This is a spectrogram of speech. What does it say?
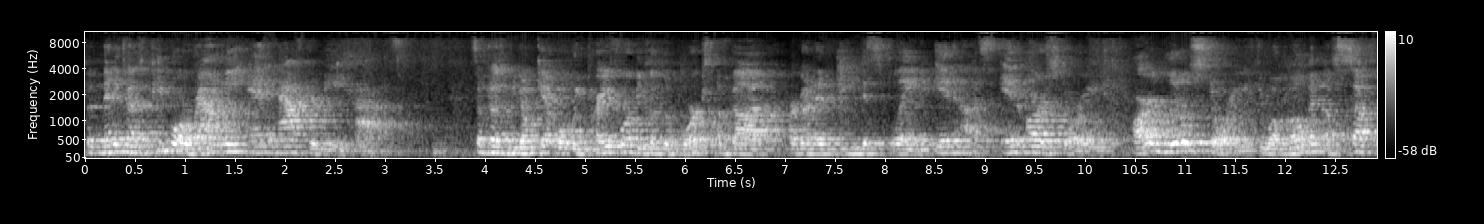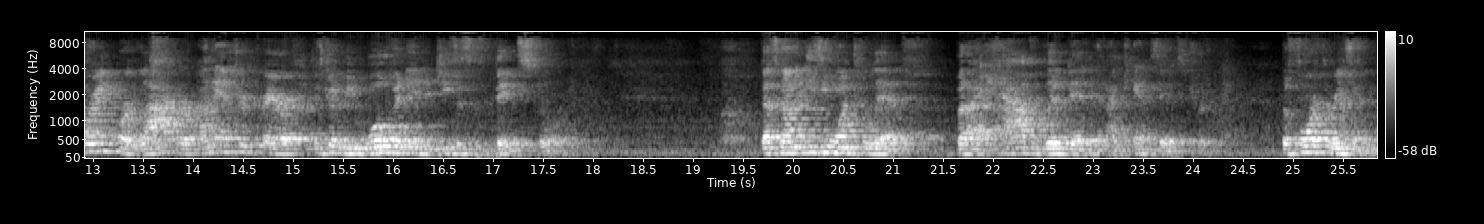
but many times people around me and after me have. Sometimes we don't get what we pray for because the works of God are going to be displayed in us, in our story. Our little story, through a moment of suffering or lack or unanswered prayer, is going to be woven into Jesus' big story. That's not an easy one to live, but I have lived it and I can't say it's true. The fourth reason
